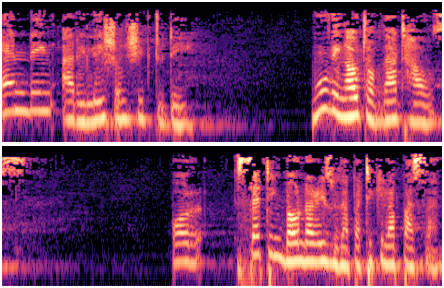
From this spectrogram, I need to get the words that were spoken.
ending a relationship today, moving out of that house, or setting boundaries with a particular person.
